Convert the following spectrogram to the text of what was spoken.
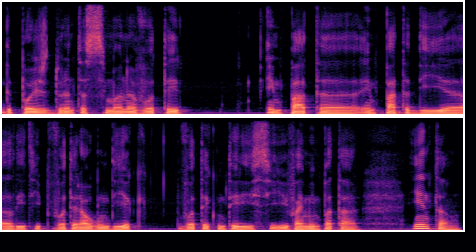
depois, durante a semana, vou ter empata, empata dia ali, tipo, vou ter algum dia que vou ter que meter isso e vai-me empatar. E então,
